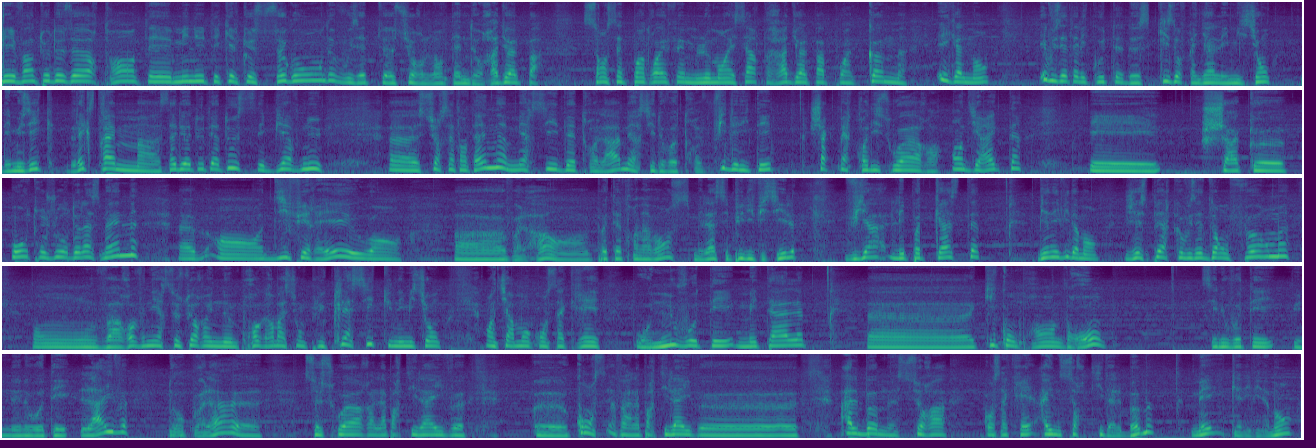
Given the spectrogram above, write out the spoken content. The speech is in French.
Il est 22h30 minutes et quelques secondes. Vous êtes sur l'antenne de Radio Alpa. 107.3 FM Le Mans et Sarthe, radioalpa.com également. Et vous êtes à l'écoute de Schizophrénia, l'émission des musiques de l'extrême. Salut à toutes et à tous et bienvenue euh, sur cette antenne. Merci d'être là, merci de votre fidélité chaque mercredi soir en direct et chaque euh, autre jour de la semaine euh, en différé ou en euh, voilà, peut-être en avance, mais là c'est plus difficile via les podcasts. Bien évidemment, j'espère que vous êtes en forme. On va revenir ce soir à une programmation plus classique, une émission entièrement consacrée aux nouveautés métal euh, qui comprendront ces nouveautés une nouveauté live. Donc voilà, ce soir, la partie live, euh, la partie live euh, album sera consacrée à une sortie d'album, mais bien évidemment,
